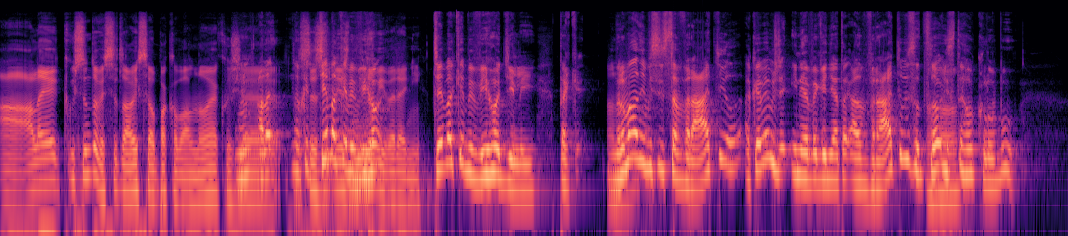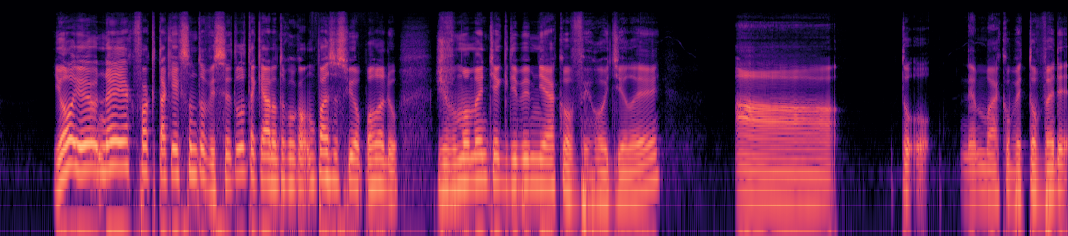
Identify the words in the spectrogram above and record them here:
A, ale jak už jsem to vysvětlil, abych se opakoval, no, jakože mm, ale no, keď teba, keby, vyho- vedení. teba keby vyhodili, tak ano. normálně by si se vrátil, a keď vím, že iné vedení, tak ale vrátil by se do toho istého klubu. Jo, jo, ne, jak fakt, tak jak jsem to vysvětlil, tak já na to koukám úplně ze svého pohledu, že v momentě, kdyby mě jako vyhodili a to, nebo jakoby to vede,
